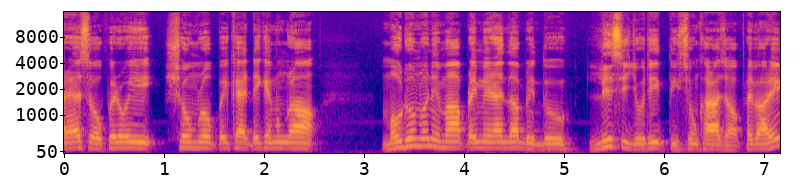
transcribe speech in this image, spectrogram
RSO ဖေရိုဤရှုံမရိုပိတ်ခတ်တိတ်ခဲမှုကမော်ဒိုမလို့နေမှာပရီမီယာဒါပရီတူလီစီဂျိုတီတီဆုံခါရကြောဖေပါရီ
